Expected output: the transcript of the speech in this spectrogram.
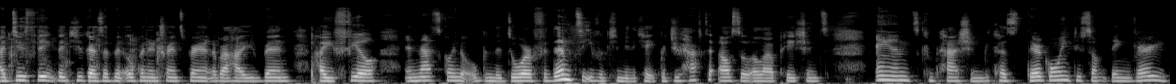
I do think that you guys have been open and transparent about how you've been, how you feel, and that's going to open the door for them to even communicate. But you have to also allow patience and compassion because they're going through something very,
